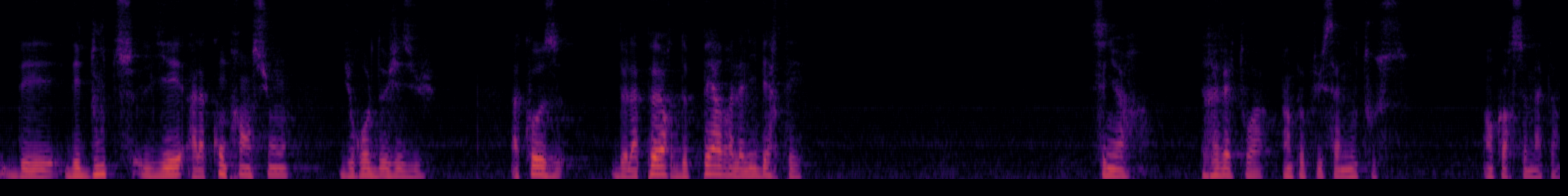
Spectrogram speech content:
des, doutes liés à la compréhension du rôle de Jésus, à cause de la peur de perdre la liberté. Seigneur, révèle-toi un peu plus à nous tous, encore ce matin.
